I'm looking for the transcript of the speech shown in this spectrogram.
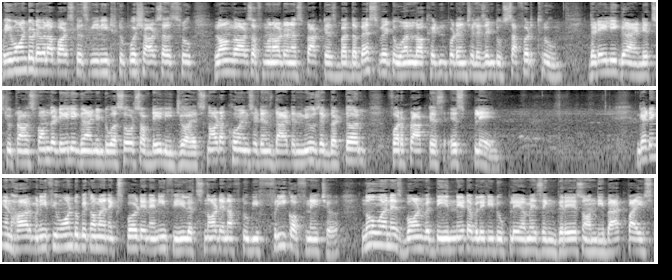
we want to develop our skills. We need to push ourselves through long hours of monotonous practice. But the best way to unlock hidden potential isn't to suffer through the daily grind. It's to transform the daily grind into a source of daily joy. It's not a coincidence that in music the term for practice is play getting in harmony. If you want to become an expert in any field, it's not enough to be freak of nature. No one is born with the innate ability to play Amazing Grace on the bagpipes,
